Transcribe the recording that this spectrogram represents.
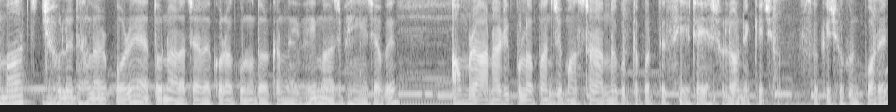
মাছ ঝোলে ঢালার পরে এত নাড়াচাড়া করা কোনো দরকার নাই ভাই, মাছ ভেঙে যাবে। আমরা আনারি পোলাপান যে মাছটা রান্না করতে পারতেছি, এটাই আসলে অনেক কিছু। সো কিছুক্ষণ পরে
